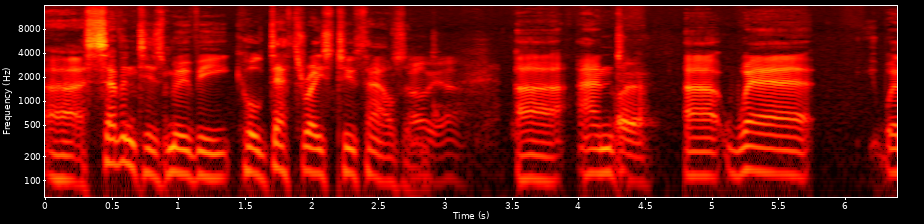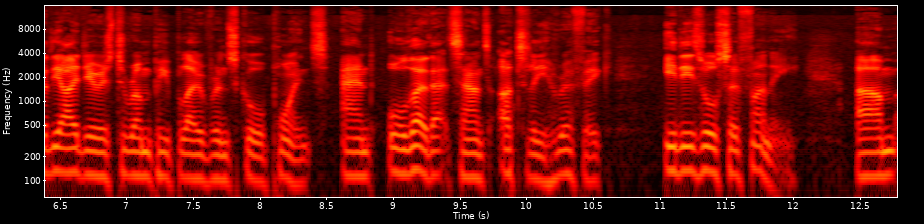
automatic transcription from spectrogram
uh, a 70s movie called Death Race 2000. Oh, yeah. Uh, and oh, yeah. Uh, where where the idea is to run people over and score points. And although that sounds utterly horrific, it is also funny. Um,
